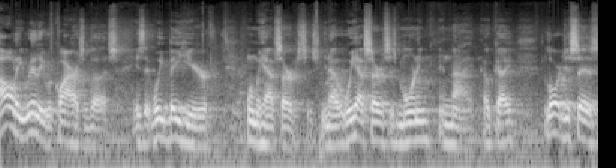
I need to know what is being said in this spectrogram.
all he really requires of us is that we be here when we have services. You know, we have services morning and night, okay? The Lord just says,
